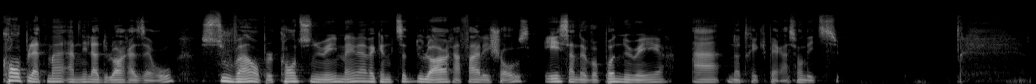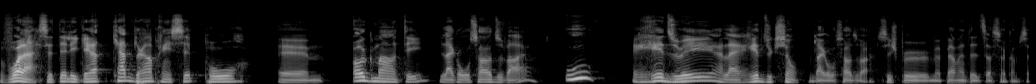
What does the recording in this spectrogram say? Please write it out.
complètement amener la douleur à zéro. Souvent, on peut continuer, même avec une petite douleur, à faire les choses et ça ne va pas nuire à notre récupération des tissus. Voilà, c'était les quatre grands principes pour euh, augmenter la grosseur du verre ou réduire la réduction de la grosseur du verre, si je peux me permettre de dire ça comme ça.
